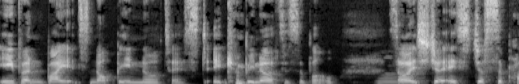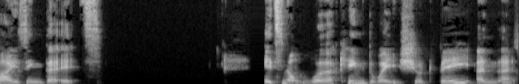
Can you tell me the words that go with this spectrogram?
Even by its not being noticed, it can be noticeable. So mm. it's just it's just surprising that it's it's not working the way it should be, and that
